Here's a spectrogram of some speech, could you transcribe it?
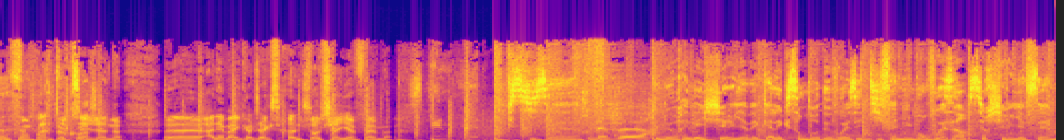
Ils font plein de trucs ces jeunes. Euh, allez Michael Jackson sur Chérie FM. 6h, 9h, le réveil chéri avec Alexandre Devoise et Tiffany Bonvoisin sur Chéri FM.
